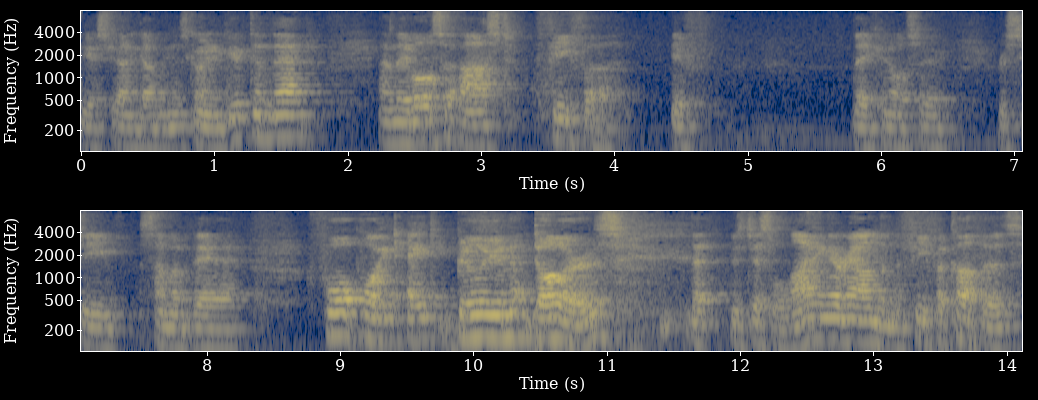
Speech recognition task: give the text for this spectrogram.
the Australian government is going to give them that. And they've also asked FIFA if they can also receive some of their 4.8 billion dollars that is just lying around in the FIFA coffers.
